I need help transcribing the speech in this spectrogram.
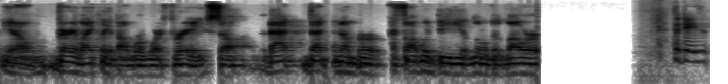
you know, very likely about World War III. So that that number I thought would be a little bit lower. The, day,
